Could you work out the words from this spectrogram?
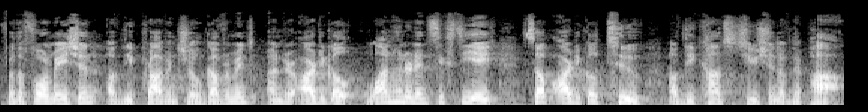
for the formation of the provincial government under Article 168, Sub-Article 2 of the Constitution of Nepal.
